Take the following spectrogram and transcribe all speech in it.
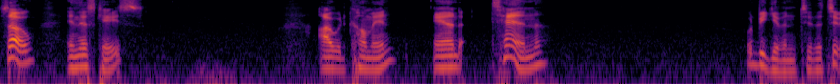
So, in this case, I would come in, and 10 would be given to the 2.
